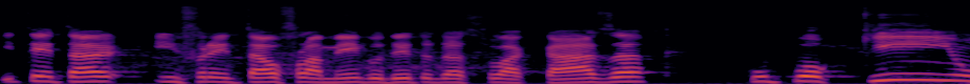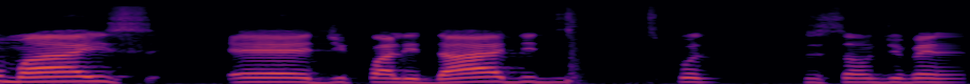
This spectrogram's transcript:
e tentar enfrentar o Flamengo dentro da sua casa com um pouquinho mais é, de qualidade, de disposição de vencer.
